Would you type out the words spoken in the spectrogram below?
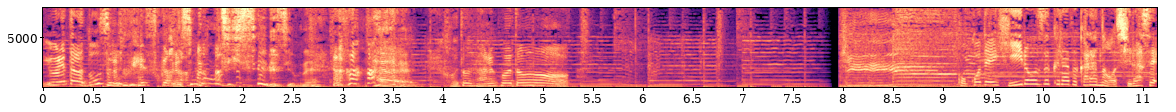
言われたらどうするんですか？いやそれはまず失礼ですよね。はい。なるほどなるほど。ここでヒーローズクラブからのお知らせ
